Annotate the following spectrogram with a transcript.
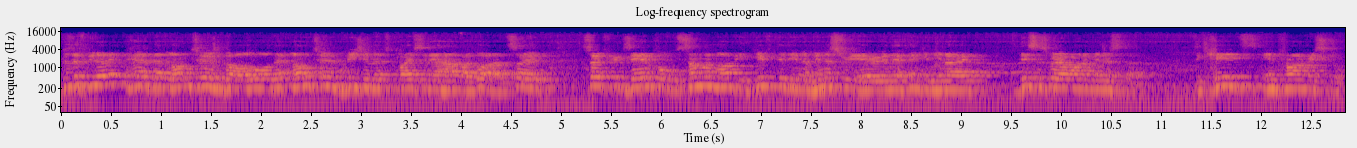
Because if we don't have that long term goal or that long term vision that's placed in our heart by God, so so, for example, someone might be gifted in a ministry area and they're thinking, you know, this is where I want to minister to kids in primary school.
